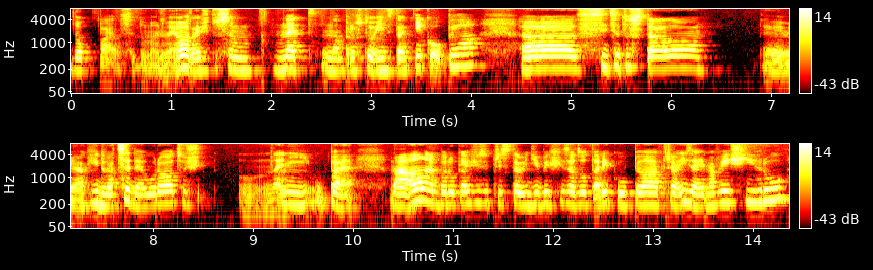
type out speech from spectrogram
Dogpile se to jmenuje, jo, takže to jsem hned naprosto instantně koupila. Uh, sice to stálo, nevím, nějakých 20 euro, což není úplně málo, nebo dokážu si představit, že bych za to tady koupila třeba i zajímavější hru,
